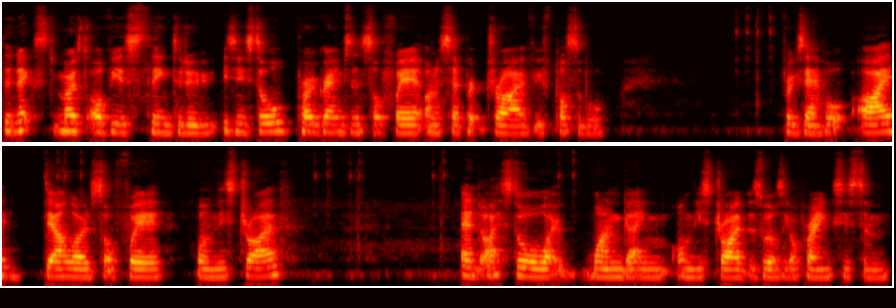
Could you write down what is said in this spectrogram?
The next most obvious thing to do is install programs and software on a separate drive if possible. For example, I download software on this drive and I store like one game on this drive as well as the operating system.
